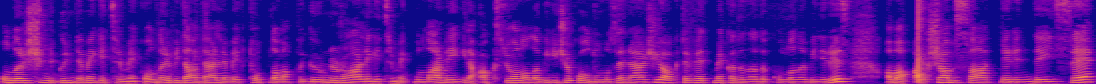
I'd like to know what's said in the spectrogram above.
onları şimdi gündeme getirmek, onları bir daha derlemek, toplamak ve görünür hale getirmek, bunlarla ilgili aksiyon alabilecek olduğumuz enerjiyi aktif etmek adına da kullanabiliriz. Ama akşam saatlerinde ise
